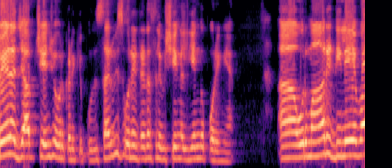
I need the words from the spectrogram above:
வேலை ஜாப் சேஞ்ச் ஓவர் கிடைக்க போகுது. சர்வீஸ் ஓரியன்டாக சில விஷயங்கள் இயங்க போகிறீங்க ஒரு மாதிரி டிலேவா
